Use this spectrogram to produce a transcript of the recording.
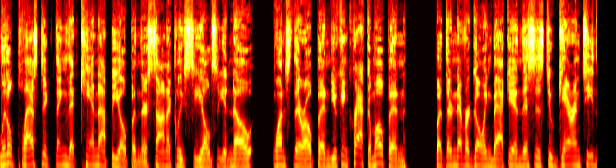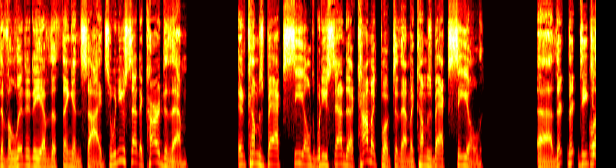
little plastic thing that cannot be opened. They're sonically sealed. So you know, once they're open, you can crack them open, but they're never going back in. This is to guarantee the validity of the thing inside. So when you send a card to them, it comes back sealed. When you send a comic book to them, it comes back sealed. Uh, they're, they're- they just Well,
